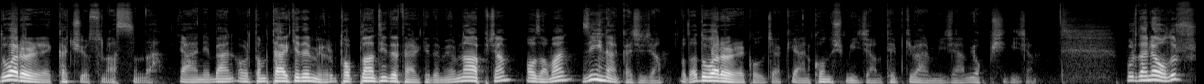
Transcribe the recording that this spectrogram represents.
Duvar örerek kaçıyorsun aslında. Yani ben ortamı terk edemiyorum. Toplantıyı da terk edemiyorum. Ne yapacağım? O zaman zihnen kaçacağım. Bu da duvar örerek olacak. Yani konuşmayacağım, tepki vermeyeceğim, yok bir şey diyeceğim. Burada ne olur?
